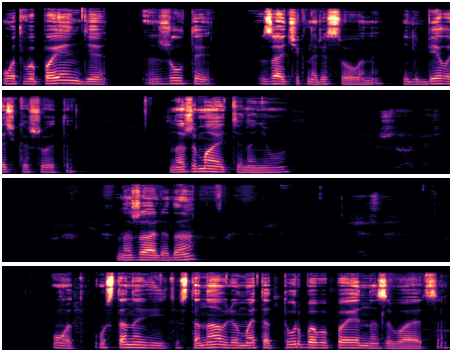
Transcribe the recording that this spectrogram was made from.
Вот VPN, где желтый зайчик нарисованный. Или белочка, что это. Нажимаете на него. Нажали, да? Вот, установить. Устанавливаем. этот Turbo VPN называется.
